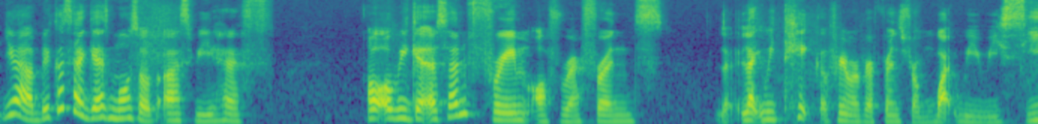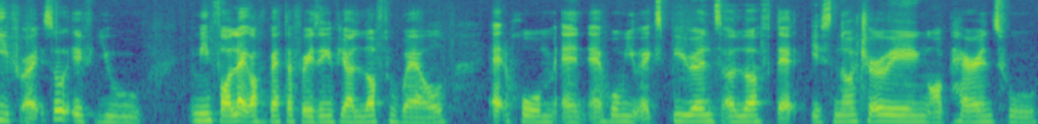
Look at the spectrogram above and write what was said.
Yeah, because I guess most of us we have, or, or we get a certain frame of reference, like, like we take a frame of reference from what we receive, right? So if you, I mean, for lack of better phrasing, if you are loved well at home and at home you experience a love that is nurturing or parents who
